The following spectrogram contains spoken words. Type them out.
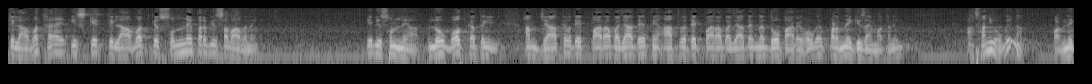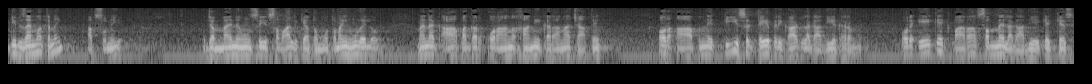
تلاوت ہے، اس کے تلاوت کے سننے پر بھی ثواب نہیں۔ یہ بھی سن لیں آپ۔ لوگ بہت کہتے ہیں، ہم جاتے وقت ایک پارا بجا دیتے ہیں، آتے وقت ایک پارا بجا دیتے ہیں دو پارے ہو گئے، پڑھنے کی زحمت نہیں۔ آسانی ہو گئی نا؟ پڑھنے کی بھی زحمت نہیں۔ اب سنیے۔ جب میں نے ان سے یہ سوال کیا تو مطمئن ہوئے لوگ۔ میں نے کہا، آپ اگر قرآن خانی کرانا چاہتے اور آپ نے تیس ٹیپ ریکارڈ لگا دیے گھر میں اور ایک ایک پارا سب میں لگا دیے ایک ایک کیسٹ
